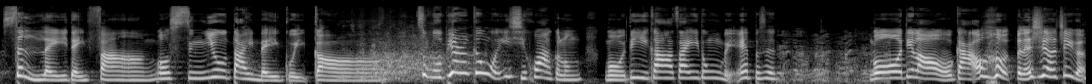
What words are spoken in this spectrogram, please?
胜利地方，我心又带你回家。左边跟我一起画个龙，我的家在东北。哎，不是，我的老家哦，本来是要这个。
